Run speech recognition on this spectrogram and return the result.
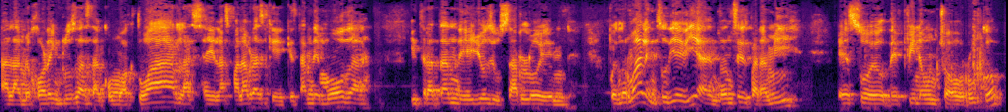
a lo mejor incluso hasta como actuar, las, eh, las palabras que, que están de moda y tratan de ellos de usarlo en, pues normal, en su día a día. Entonces, para mí, eso define un ruco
